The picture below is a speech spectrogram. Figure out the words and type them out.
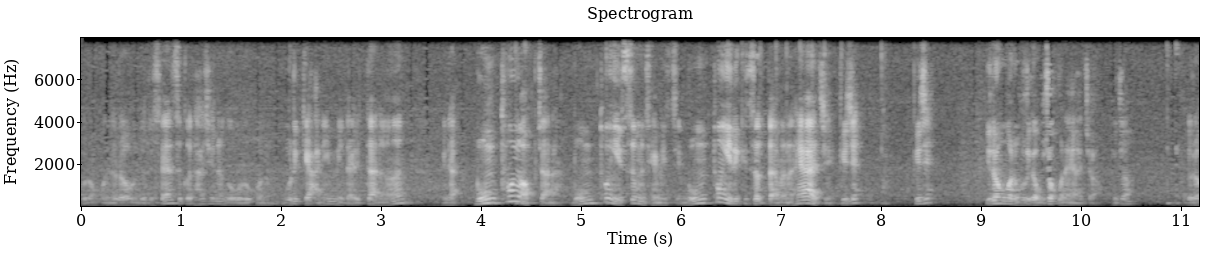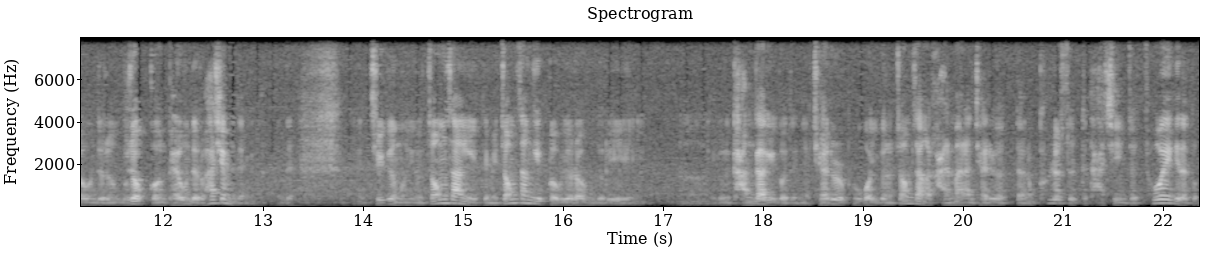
그런 건 여러분들이 센스껏 하시는 거고 이거는 우리 게 아닙니다. 일단은 그냥 몸통이 없잖아. 몸통이 있으면 재밌지. 몸통이 이렇게 있었다면 해야지. 그지? 그지? 이런 거는 우리가 무조건 해야죠. 그죠? 여러분들은 무조건 배운 대로 하시면 됩니다. 근데 지금은 이건 점상이기 때문에 점상 기법 여러분들이 감각이거든요. 재료를 보고 이거는 점상을 갈 만한 재료였다는 풀렸을 때 다시 이제 소액이라도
